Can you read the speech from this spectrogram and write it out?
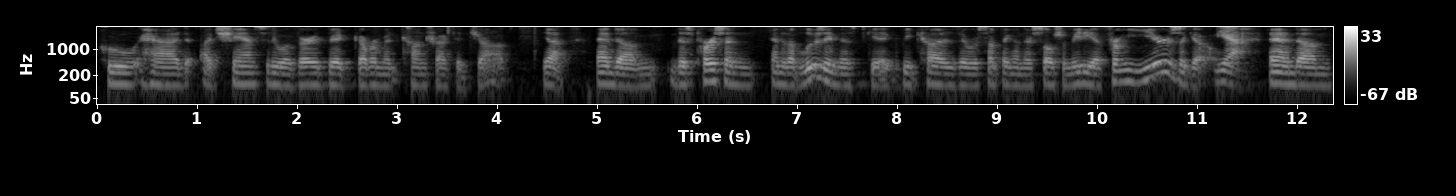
who had a chance to do a very big government contracted job. Yeah. And um, this person ended up losing this gig because there was something on their social media from years ago. Yeah. And um,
